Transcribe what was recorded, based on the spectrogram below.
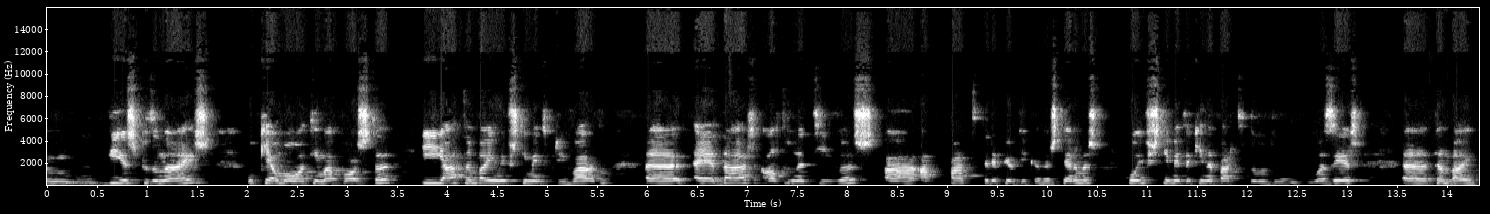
um, pedonais, o que é uma ótima aposta, e há também um investimento privado, uh, é dar alternativas à, à, parte terapêutica das termas, com investimento aqui na parte do, do, do lazer uh, também.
